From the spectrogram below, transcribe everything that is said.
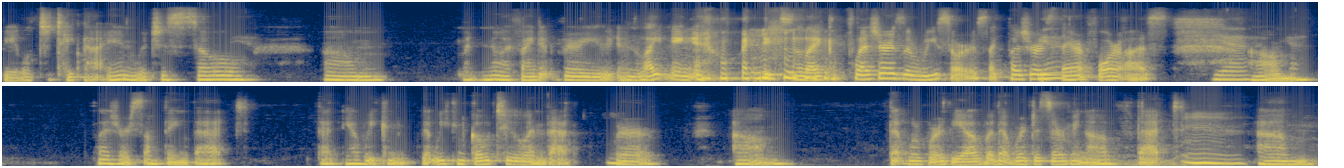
be able to take that in, which is so, um, but no, I find it very enlightening in a way. to like pleasure is a resource, like pleasure yeah. is there for us. Yeah. Um, yeah. Pleasure is something that that yeah we can that we can go to and that mm. we're um, that we're worthy of or that we're deserving of that mm. um,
